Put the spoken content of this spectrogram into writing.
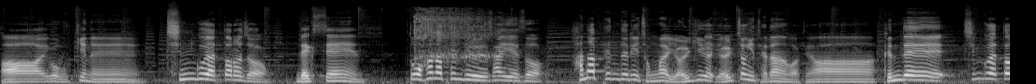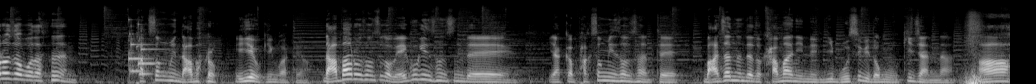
아 이거 웃기네. 친구야 떨어져. 넥센. 또 하나 팬들 사이에서 하나 팬들이 정말 열기가 열정이 대단한 것 같아요. 아 근데 친구야 떨어져보다는 박성민 나바로. 이게 웃긴 것 같아요. 나바로 선수가 외국인 선수인데 약간 박성민 선수한테 맞았는데도 가만히 있는 이 모습이 너무 웃기지 않나. 아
